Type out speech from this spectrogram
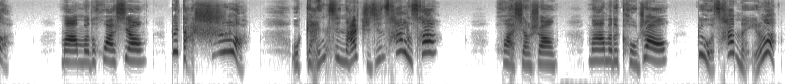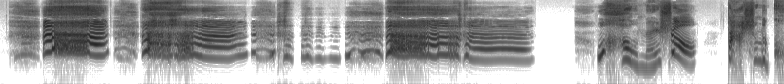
了，妈妈的画像被打湿了。我赶紧拿纸巾擦了擦，画像上妈妈的口罩被我擦没了。我好难受，大声的哭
